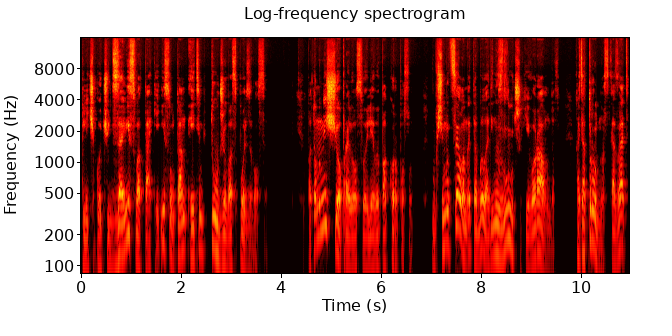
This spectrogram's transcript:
Кличко чуть завис в атаке, и Султан этим тут же воспользовался. Потом он еще провел свой левый по корпусу. В общем и целом это был один из лучших его раундов, хотя трудно сказать,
